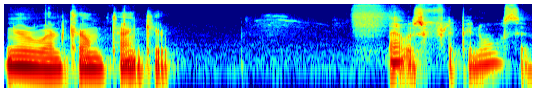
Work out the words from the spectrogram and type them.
You're welcome. Thank you. That was flipping awesome.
